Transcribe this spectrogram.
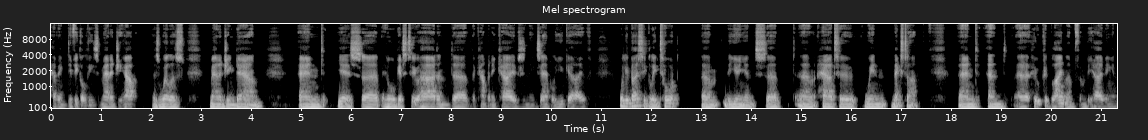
having difficulties managing up as well as managing down, and yes, uh, it all gets too hard, and uh, the company caves. In the example you gave, well, you basically taught um, the unions uh, how to win next time and and uh, who could blame them from behaving in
